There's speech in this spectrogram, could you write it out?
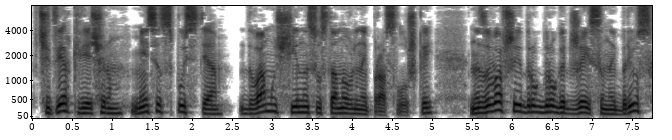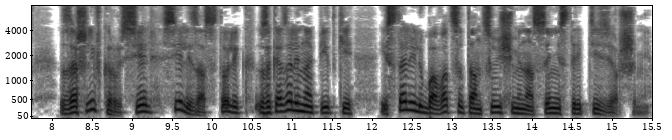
В четверг вечером, месяц спустя, два мужчины с установленной прослушкой, называвшие друг друга Джейсон и Брюс, зашли в карусель, сели за столик, заказали напитки и стали любоваться танцующими на сцене стриптизершами.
